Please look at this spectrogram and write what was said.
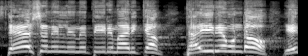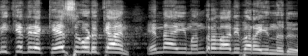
സ്റ്റേഷനിൽ നിന്ന് തീരുമാനിക്കാം. ധൈര്യമുണ്ടോ? എനിക്കെതിരെ കേസ് കൊടുക്കാൻ എന്നാ ഈ മന്ത്രവാദി പറയുന്നത്.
